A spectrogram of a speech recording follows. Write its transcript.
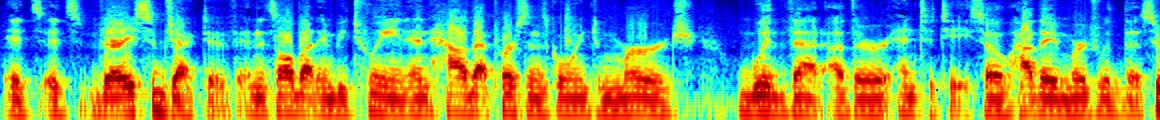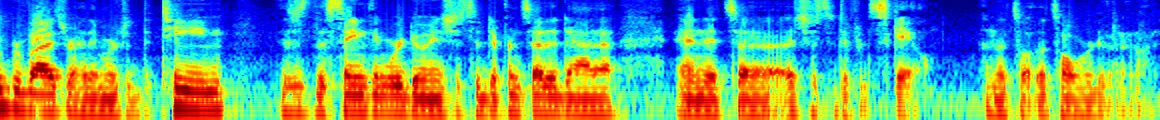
It's it's very subjective, and it's all about in between and how that person is going to merge with that other entity. So how they merge with the supervisor, how they merge with the team. This is the same thing we're doing. It's just a different set of data, and it's a it's just a different scale, and that's all that's all we're doing it on.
